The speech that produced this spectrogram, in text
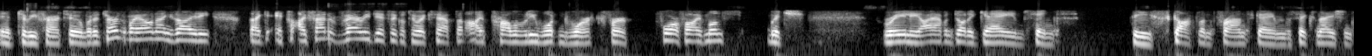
eh, to be fair to him, but in terms of my own anxiety, like it, I found it very difficult to accept that I probably wouldn't work for four or five months, which really I haven't done a game since the Scotland France game, the Six Nations.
